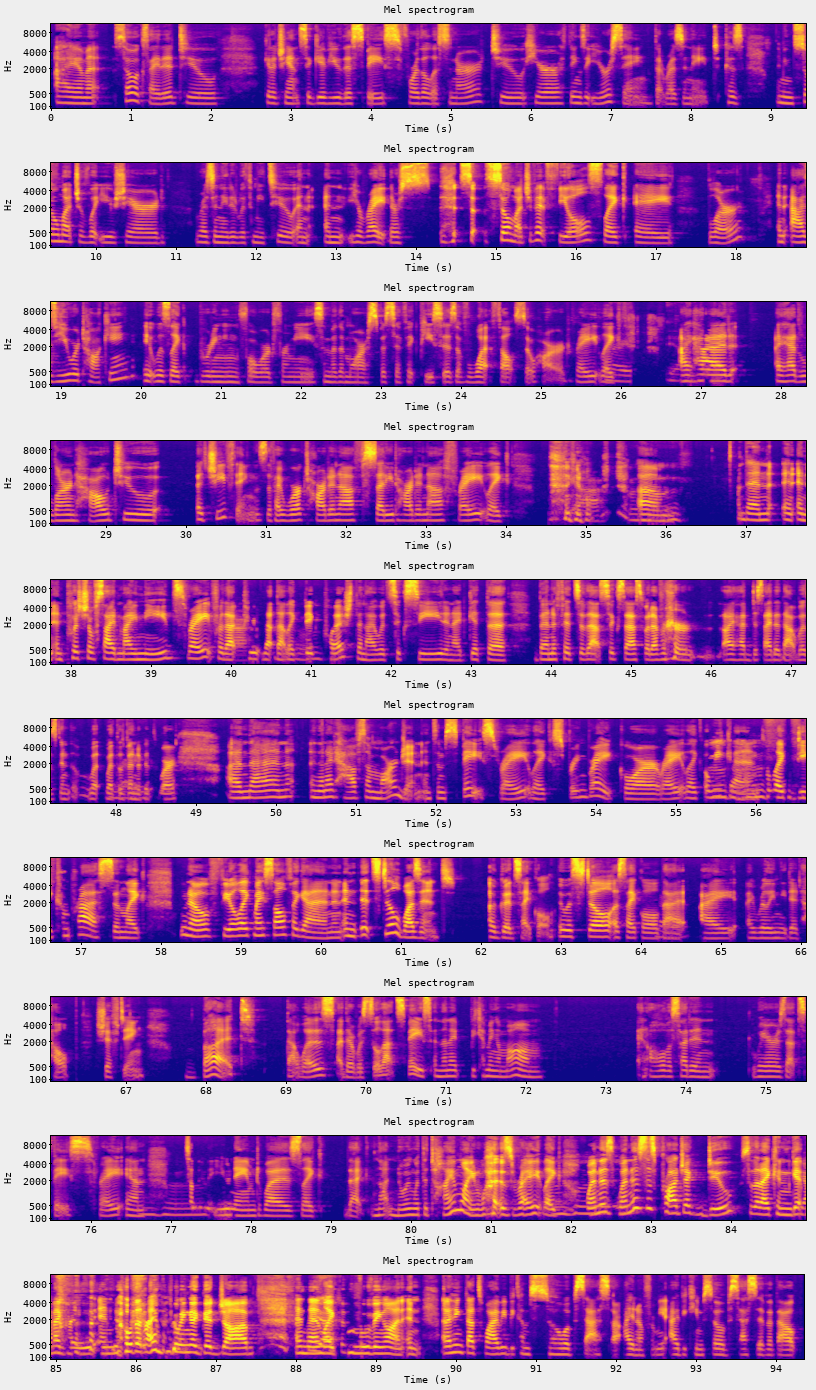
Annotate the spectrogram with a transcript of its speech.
i am so excited to get a chance to give you this space for the listener to hear things that you're saying that resonate because i mean so much of what you shared resonated with me too and and you're right there's so, so much of it feels like a blur and as you were talking it was like bringing forward for me some of the more specific pieces of what felt so hard right like right. Yeah. i had i had learned how to achieve things if i worked hard enough studied hard enough right like you yeah. know um, mm-hmm. um then and, and, and push aside my needs right for that yeah. that that like mm-hmm. big push then i would succeed and i'd get the benefits of that success whatever i had decided that was going to what, what those right. benefits were and then and then i'd have some margin and some space right like spring break or right like a weekend mm-hmm. to like decompress and like you know feel like myself again and and it still wasn't a good cycle it was still a cycle right. that i i really needed help shifting. But that was, there was still that space. And then I becoming a mom, and all of a sudden, where is that space? Right. And mm-hmm. something that you named was like, that not knowing what the timeline was right like mm-hmm. when is when is this project due so that i can get yeah. my grade and know that i'm doing a good job and then yes. like moving on and and i think that's why we become so obsessed i know for me i became so obsessive about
